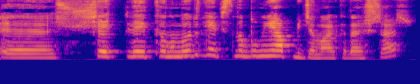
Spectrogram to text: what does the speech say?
e, şekli tanımlıyordum. Hepsinde bunu yapmayacağım arkadaşlar.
